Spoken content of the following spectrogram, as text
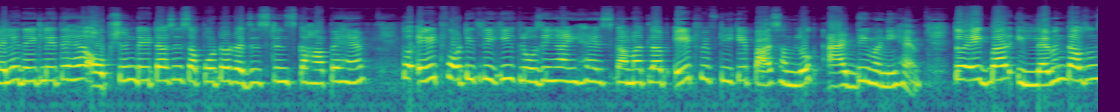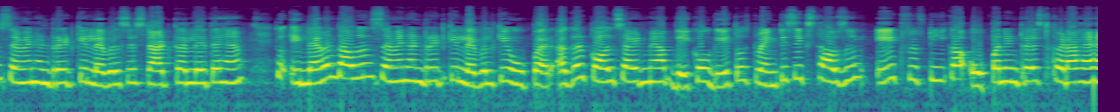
पहले देख लेते हैं ऑप्शन डेटा से सपोर्ट और रेजिस्टेंस कहाँ पे है? तो 843 की क्लोजिंग आई है। इसका मतलब 850 के पास हम लोग एट दी मनी है। तो एक बार 11,700 के लेवल से स्टार्ट कर लेते हैं। तो 11,700 के लेवल के ऊपर अगर कॉल साइड में आप देखोगे तो 26,850 का ओपन इंटरेस्ट खड़ा है।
